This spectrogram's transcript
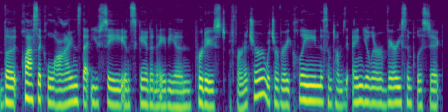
the classic lines that you see in Scandinavian produced furniture, which are very clean, sometimes angular, very simplistic,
